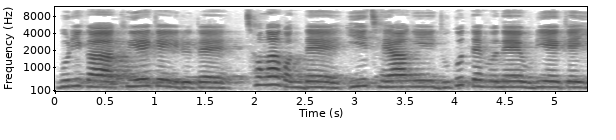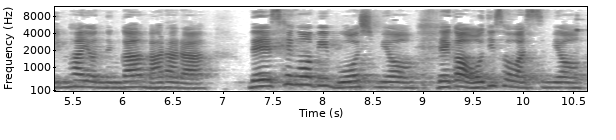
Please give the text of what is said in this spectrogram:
무리가 그에게 이르되 청하건대 이 재앙이 누구 때문에 우리에게 임하였는가 말하라. 내 생업이 무엇이며 내가 어디서 왔으며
